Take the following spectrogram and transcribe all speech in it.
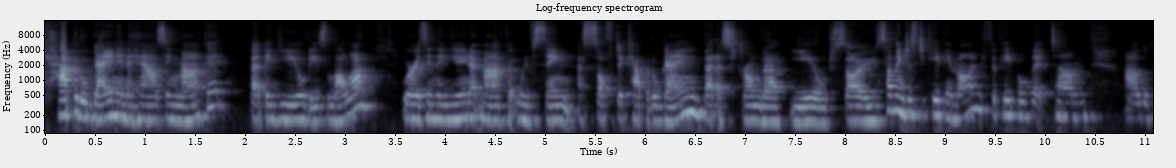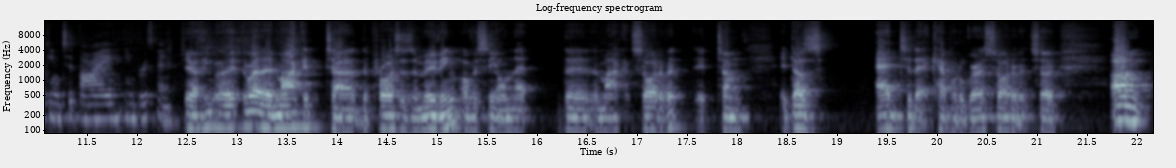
capital gain in the housing market, but the yield is lower. Whereas in the unit market, we've seen a softer capital gain, but a stronger yield. So something just to keep in mind for people that um, are looking to buy in Brisbane. Yeah, I think the way the market, uh, the prices are moving, obviously on that the, the market side of it, it um, it does add to that capital growth side of it. So um,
